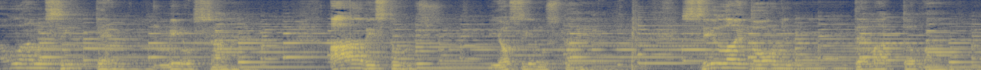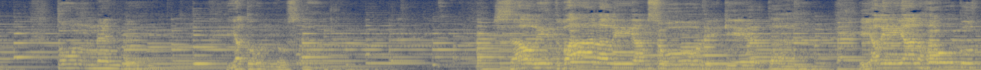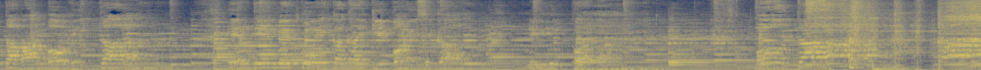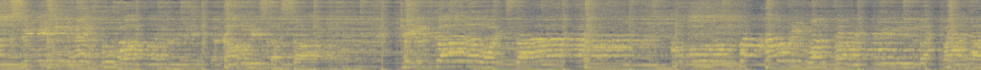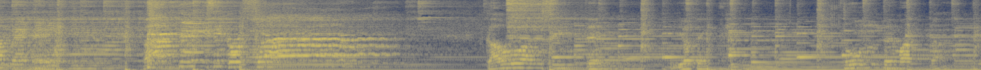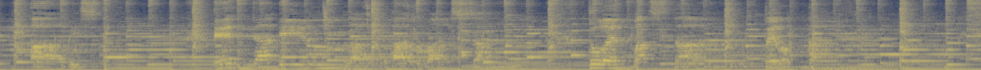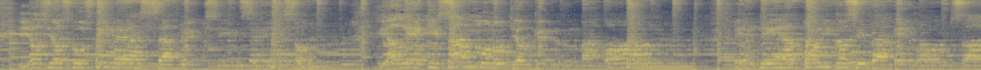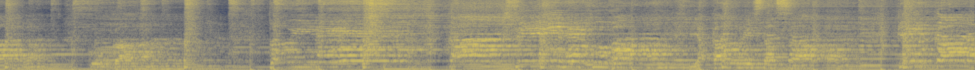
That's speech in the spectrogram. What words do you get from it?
Kauan sitten minussa aavistus jo sinusta. Silloin tuntemattoman tunnen nyt ja tunnustan. Sä olit vaara liian suuri kiertää ja liian houkuttava ohittaa. En tiennyt kuinka kaikki voisikaan niin palaa. Polttaa ja kaunista saa auringon päivä päällä Kauan sitten jotenkin tuntematta aavistin, että illan harmaassa tulet vastaan pelokkaan. Jos joskus pimeässä yksin seison ja liekki sammunut jo kylmä on, en tiedä voiko sitä elon saada kukaan. Toinen, kaksi hehkuvaa ja kaunista saa. Kirkkaana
